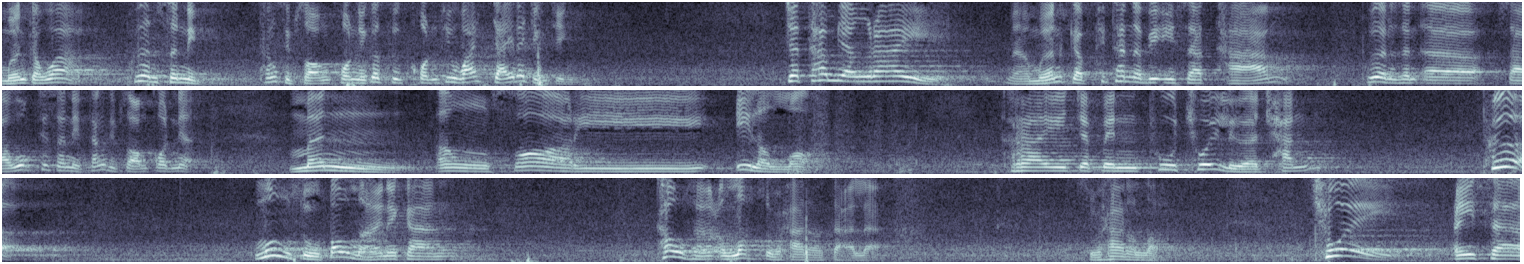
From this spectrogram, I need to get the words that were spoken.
เหมือนกับว่าเพื่อนสนิททั้งสิบสองคนนี้ก็คือคนที่ไว้ใจได้จริง ๆ จะทำอย่างไรนะเหมือนกับที่ท่านนบีอีสาถามเพื่อนสาวกที่สนิททั้งสิบสองคนเนี่ย มันอังซารีอิลลอฮ์ใครจะเป็นผู้ช่วยเหลือฉัน เพื่อมุ่งสู่เป้าหมายในการเข้าหาอัลลอฮ์ سبحانه และ تعالى سبحان อัลลอฮ์ช่วยอีสา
